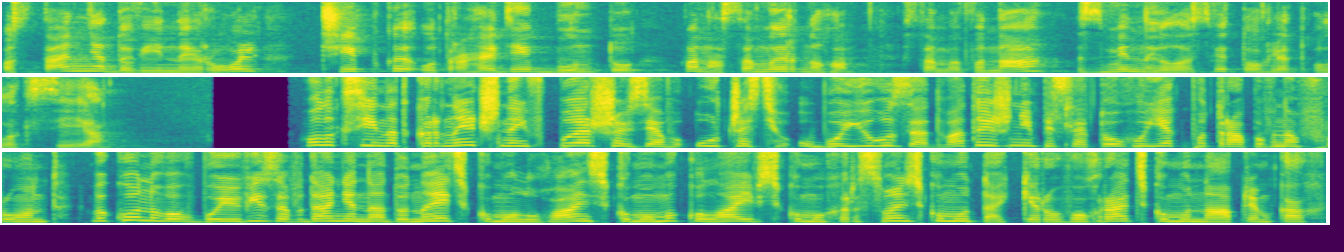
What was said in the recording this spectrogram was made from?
Остання до війни роль Чіпки у трагедії бунту Панаса Мирного. Саме вона змінила світогляд Олексія. Олексій Надкерничний вперше взяв участь у бою за два тижні після того, як потрапив на фронт. Виконував бойові завдання на Донецькому, Луганському, Миколаївському, Херсонському та Кіровоградському напрямках.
